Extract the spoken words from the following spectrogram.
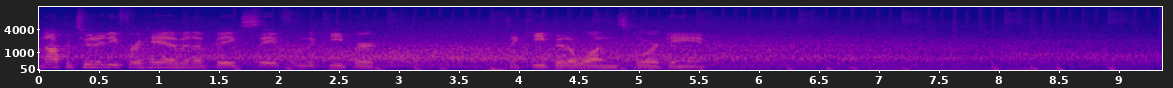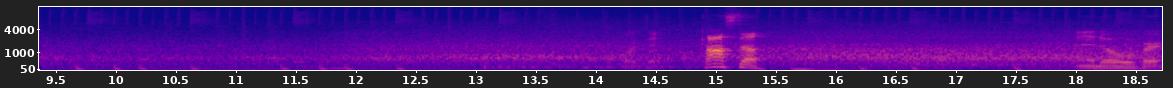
An opportunity for him and a big save from the keeper to keep it a one-score game. Costa. And over.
